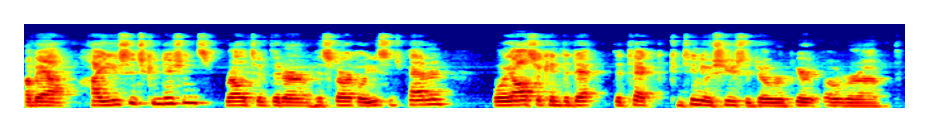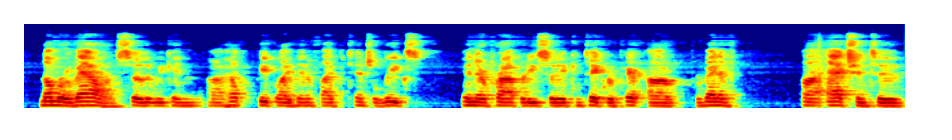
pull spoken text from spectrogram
about high usage conditions relative to their historical usage pattern but we also can detect, detect continuous usage over a period, over a number of hours so that we can uh, help people identify potential leaks in their property so they can take repair, uh, preventive uh, action to,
